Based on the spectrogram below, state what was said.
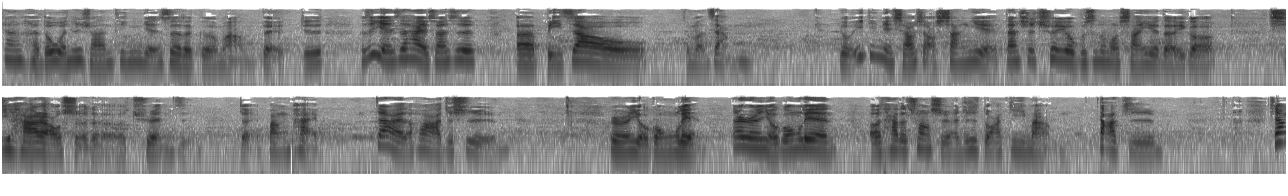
像很多文青喜欢听颜色的歌嘛，对，就是可是颜色它也算是呃比较怎么讲？有一点点小小商业，但是却又不是那么商业的一个嘻哈饶舌的圈子，对帮派。再来的话就是人人有功练，那人人有功练，呃，他的创始人就是大基嘛，大只。像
